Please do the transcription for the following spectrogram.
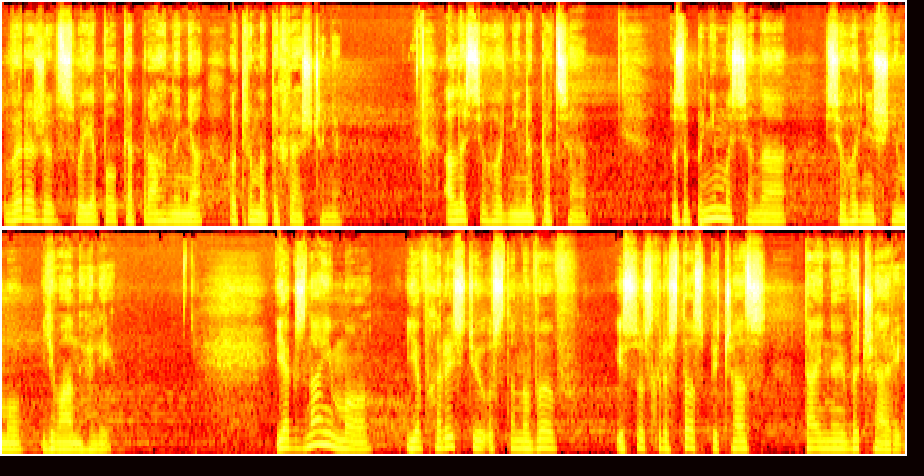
виражив своє палке прагнення отримати хрещення. Але сьогодні не про це. Зупинімося на сьогоднішньому Євангелії. Як знаємо, Євхаристію установив Ісус Христос під час Тайної вечері.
